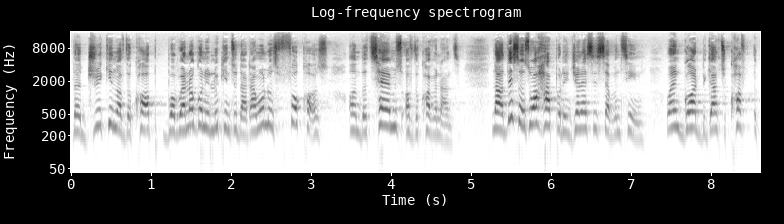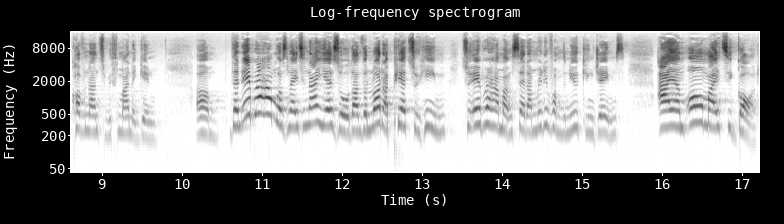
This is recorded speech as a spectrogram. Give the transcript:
the drinking of the cup, but we're not going to look into that. I want to focus on the terms of the covenant. Now, this is what happened in Genesis 17 when God began to co- covenant with man again. Um, then Abraham was 99 years old, and the Lord appeared to him, to Abraham, and said, I'm reading from the New King James I am Almighty God.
